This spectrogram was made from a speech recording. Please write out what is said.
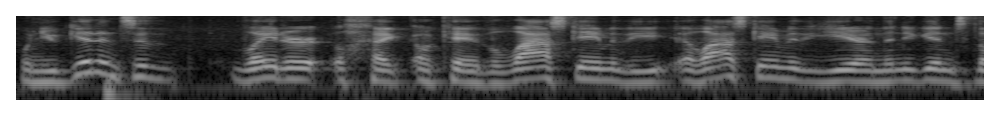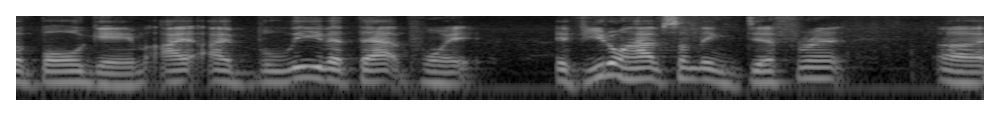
when you get into later like okay the last game of the last game of the year and then you get into the bowl game i i believe at that point if you don't have something different uh,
